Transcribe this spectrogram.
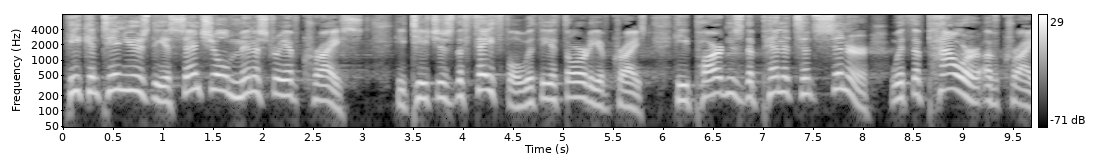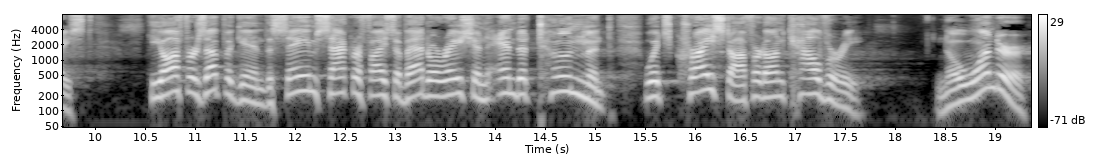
He continues the essential ministry of Christ. He teaches the faithful with the authority of Christ. He pardons the penitent sinner with the power of Christ. He offers up again the same sacrifice of adoration and atonement which Christ offered on Calvary. No wonder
